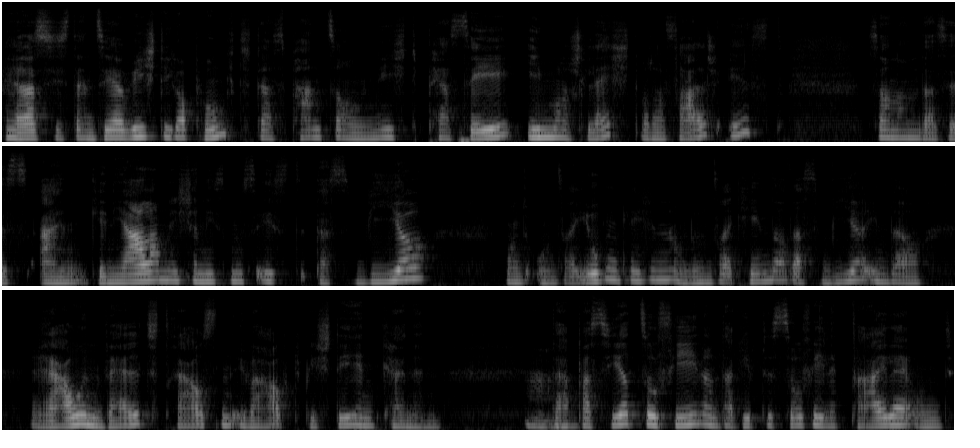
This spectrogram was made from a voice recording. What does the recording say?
Ja, das ist ein sehr wichtiger Punkt, dass Panzerung nicht per se immer schlecht oder falsch ist, sondern dass es ein genialer Mechanismus ist, dass wir und unsere Jugendlichen und unsere Kinder, dass wir in der rauen Welt draußen überhaupt bestehen können. Da passiert so viel und da gibt es so viele Pfeile und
